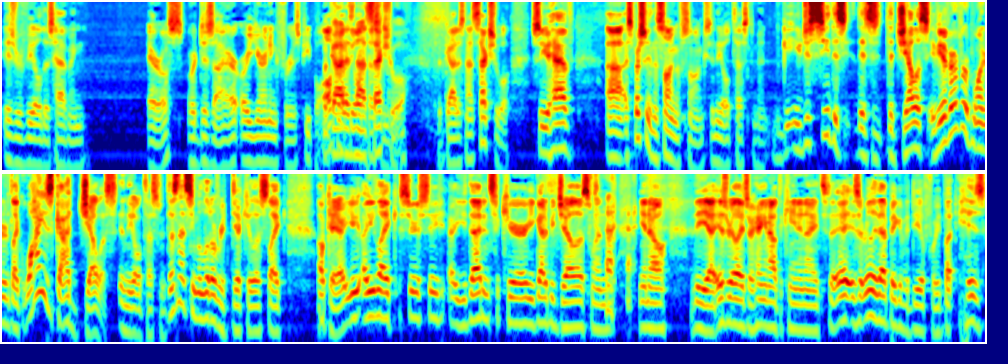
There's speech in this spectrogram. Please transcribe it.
is revealed as having eros or desire or yearning for his people. But God is not sexual. But God is not sexual. So you have, uh, especially in the Song of Songs in the Old Testament, you just see this this the jealous. If you've ever wondered, like, why is God jealous in the Old Testament? Doesn't that seem a little ridiculous? Like, okay, are you are you like seriously? Are you that insecure? You got to be jealous when you know the uh, Israelites are hanging out with the Canaanites. Is it really that big of a deal for you? But his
